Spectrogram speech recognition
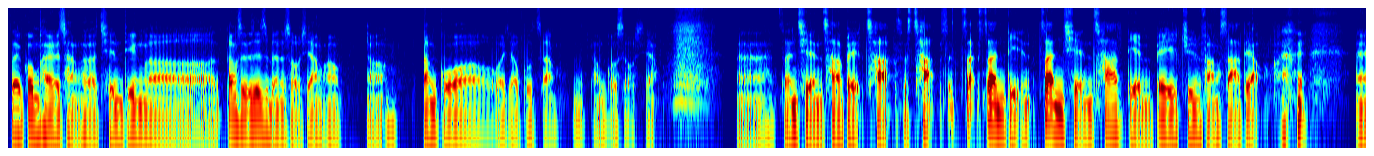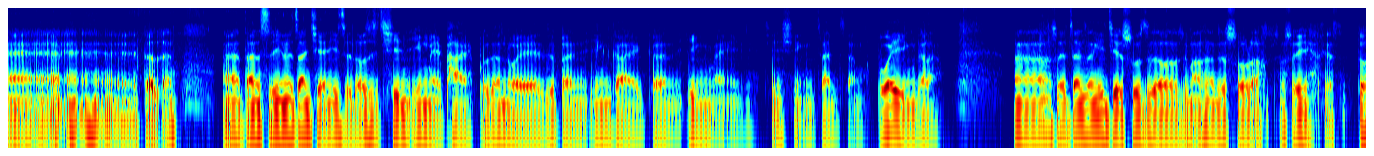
在公开的场合签订了，当时是日本的首相哈啊，当过外交部长，当过首相。呃，战前差被差差战战点战前差点被军方杀掉，呃的人。呃，但是因为战前一直都是亲英美派，不认为日本应该跟英美进行战争，不会赢的了。嗯，所以战争一结束之后，就马上就说了，所以都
